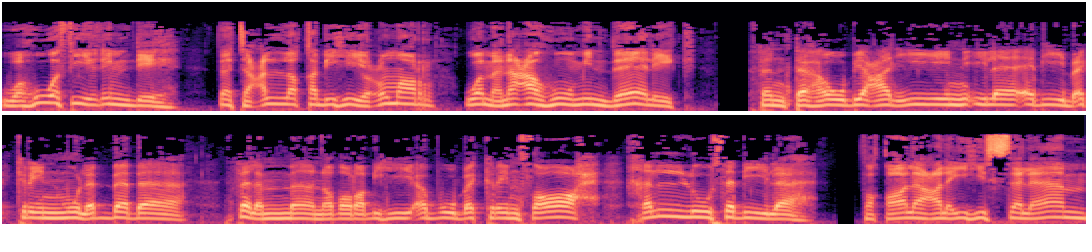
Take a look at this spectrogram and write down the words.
وهو في غمده فتعلق به عمر ومنعه من ذلك. فانتهوا بعلي إلى أبي بكر ملببا فلما نظر به أبو بكر صاح خلوا سبيله. فقال عليه السلام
